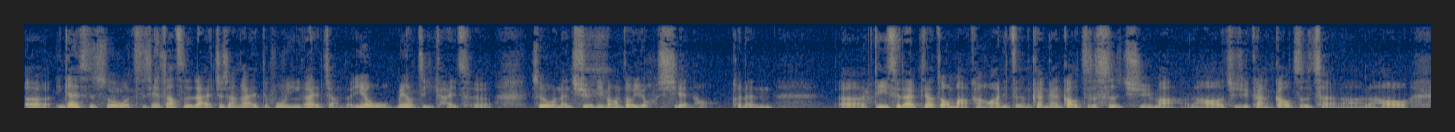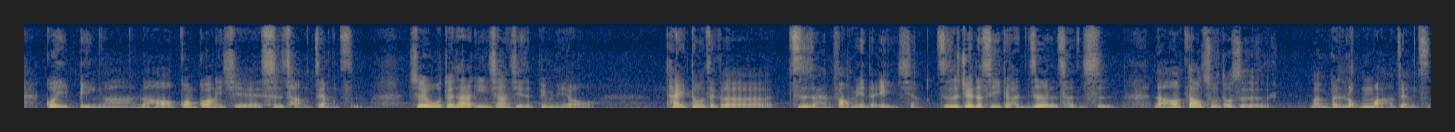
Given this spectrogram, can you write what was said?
呃，应该是说，我之前上次来，就像刚才呼应刚才讲的，因为我没有自己开车，所以我能去的地方都有限哦。可能，呃，第一次来比较走马看花，你只能看看高知市区嘛，然后去去看高知城啊，然后贵宾啊，然后逛逛一些市场这样子。所以我对他的印象其实并没有太多这个自然方面的印象，只是觉得是一个很热的城市，然后到处都是。满本龙马这样子。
